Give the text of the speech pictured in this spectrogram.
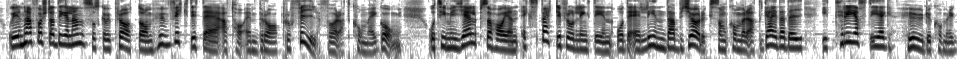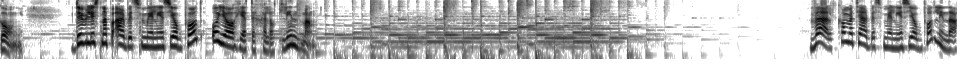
Och I den här första delen så ska vi prata om hur viktigt det är att ha en bra profil för att komma igång. Och till min hjälp så har jag en expert ifrån LinkedIn och det är Linda Björk som kommer att guida dig i tre steg hur du kommer igång. Du lyssnar på Arbetsförmedlingens jobbpodd och jag heter Charlotte Lindman. Välkommen till Arbetsförmedlingens jobbpodd, Linda.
